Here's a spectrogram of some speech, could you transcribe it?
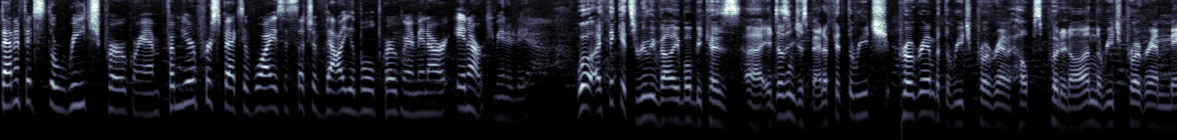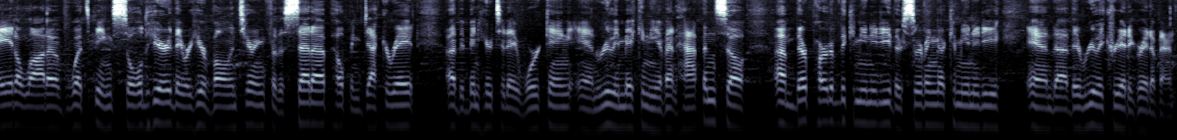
benefits the REACH program. From your perspective, why is this such a valuable program in our in our community? Well, I think it's really valuable because uh, it doesn't just benefit the REACH program, but the REACH program helps put it on. The REACH program made a lot of what's being sold here. They were here volunteering for the setup, helping decorate. Uh, they've been here today working and really making the event happen. So um, they're part of the community, they're serving their community, and uh, they really create a great event.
